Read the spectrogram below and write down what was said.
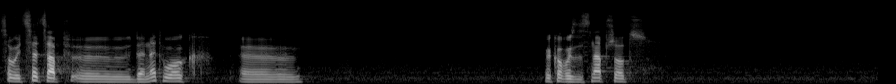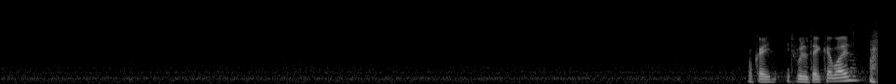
So it sets up uh, the network, uh, recovers the snapshot, Okay, it will take a while.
